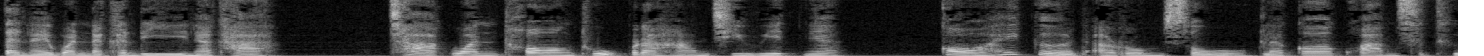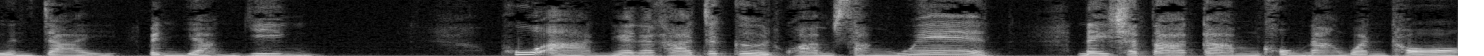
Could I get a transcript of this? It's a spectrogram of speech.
แต่ในวรรณคดีนะคะ ฉากวันทองถูกประหารชีวิตเนี่ยก่อให้เกิดอารมณ์โศกและก็ความสะเทือนใจเป็นอย่างยิ่ง ผู้อ่านเนี่ยนะคะจะเกิดความสังเวชในชะตากรรมของนางวันทอง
